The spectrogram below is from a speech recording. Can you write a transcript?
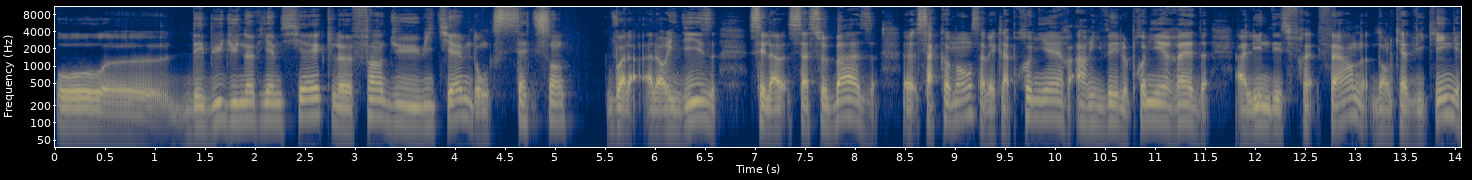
au euh, début du 9e siècle, fin du 8e, donc 700 voilà. Alors ils disent, c'est là, ça se base, euh, ça commence avec la première arrivée, le premier raid à Lindisfarne dans le cas de Viking,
